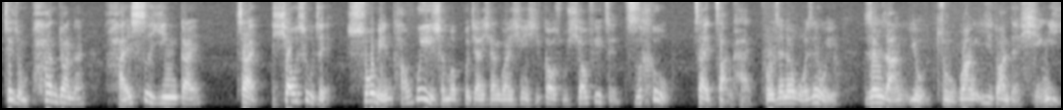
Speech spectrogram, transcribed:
这种判断呢，还是应该。在销售者说明他为什么不将相关信息告诉消费者之后再展开，否则呢，我认为仍然有主观臆断的嫌疑。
